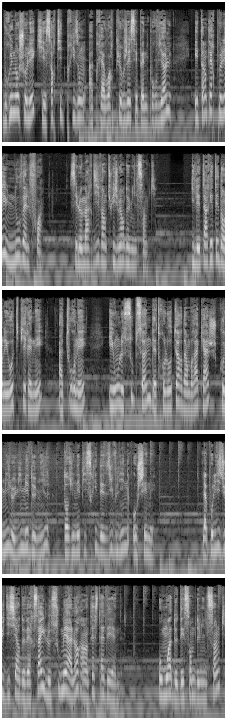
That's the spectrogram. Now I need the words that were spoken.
Bruno Chollet, qui est sorti de prison après avoir purgé ses peines pour viol, est interpellé une nouvelle fois. C'est le mardi 28 juin 2005. Il est arrêté dans les Hautes-Pyrénées, à Tournai, et on le soupçonne d'être l'auteur d'un braquage commis le 8 mai 2000 dans une épicerie des Yvelines au Chénet. La police judiciaire de Versailles le soumet alors à un test ADN. Au mois de décembre 2005,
